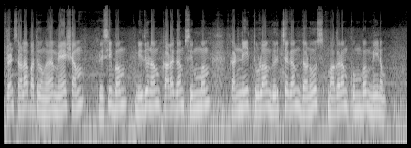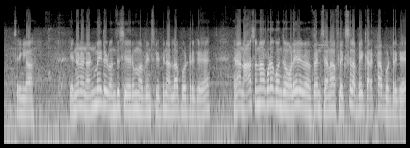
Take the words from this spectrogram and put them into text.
ஃப்ரெண்ட்ஸ் நல்லா பார்த்துக்கோங்க மேஷம் ரிஷிபம் மிதுனம் கடகம் சிம்மம் கன்னி துலாம் விருச்சகம் தனுஷ் மகரம் கும்பம் மீனம். சரிங்களா? என்னென்ன நன்மைகள் வந்து சேரும் அப்படின்னு சொல்லிட்டு நல்லா போட்டிருக்கு. ஏன்னா நான் சொன்னால் கூட கொஞ்சம் உளையிற ஃப்ரெண்ட்ஸ் ஏன்னா ஃப்ளெக்ஸில் அப்படியே கரெக்டாக போட்டிருக்கு.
